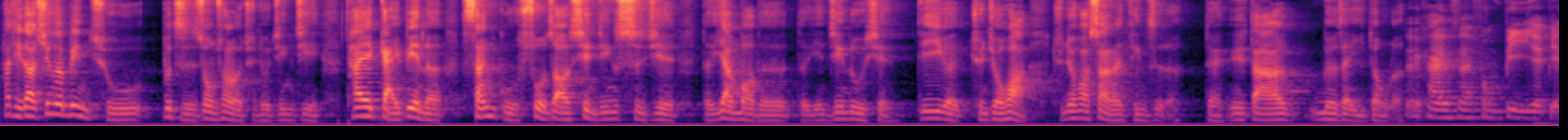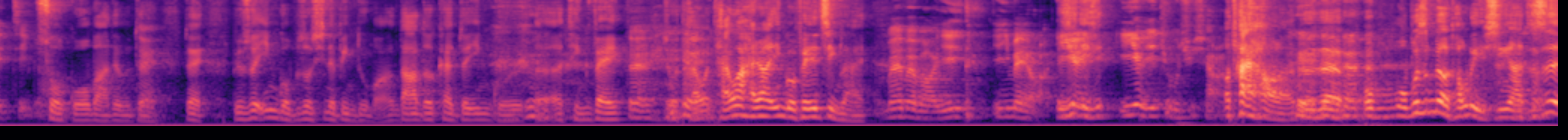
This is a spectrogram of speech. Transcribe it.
他提到，新冠病毒不只重创了全球经济，它也改变了三股塑造现今世界的样貌的的演进路线。第一个，全球化，全球化上然停止了。对，因为大家没有在移动了，对，开始在封闭一些边境，锁国嘛，对不对？对，对，比如说英国不是有新的病毒嘛，大家都开始对英国呃停飞，对，就台湾台湾还让英国飞进来，没有没有没有，已已经没有了，已经已经已经已经全部取消了，哦，太好了，对不对？我我不是没有同理心啊，只是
